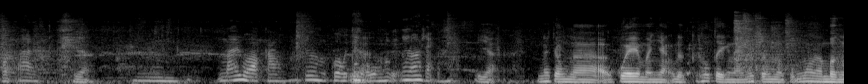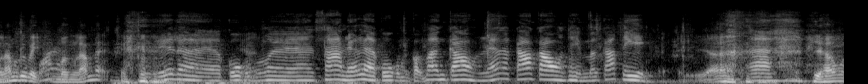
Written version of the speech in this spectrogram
cũng ờ, dạ. Mấy bò con chứ cô chứ Dạ. cũng không biết nói rằng dạ nói chung là ở quê mà nhận được số tiền này nói chung là cũng à, mừng lắm quý vị mừng lắm đấy. Thế là cô cũng ờ, xa nữa là cô cũng cảm ơn con? Nếu có con thì mới có tiền. Dạ. À, dạ không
